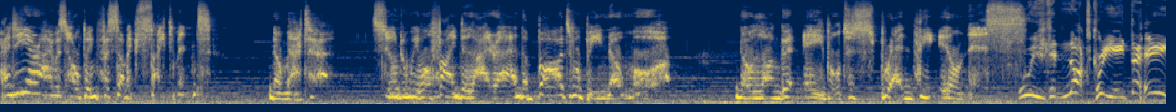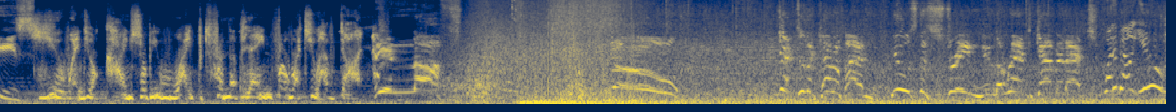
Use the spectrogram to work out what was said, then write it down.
And here I was hoping for some excitement. No matter. Soon we will find Elira and the bards will be no more. No longer able to spread the illness. We did not create the haze! You and your kind shall be wiped from the plane for what you have done. Enough! No! Get to the caravan! Use the string in the red cabinet! What about you?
